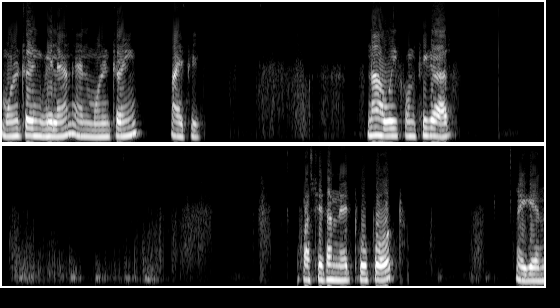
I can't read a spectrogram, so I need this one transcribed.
monitoring VLAN and monitoring IP now we configure first ethernet 2 port again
